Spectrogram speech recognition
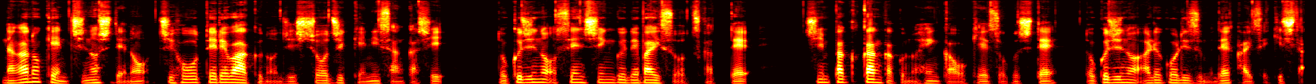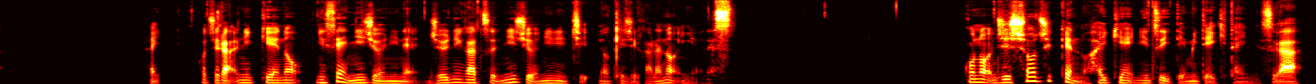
長野県茅野市での地方テレワークの実証実験に参加し、独自のセンシングデバイスを使って心拍感覚の変化を計測して独自のアルゴリズムで解析した。はい。こちら日経の2022年12月22日の記事からの引用です。この実証実験の背景について見ていきたいんですが、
